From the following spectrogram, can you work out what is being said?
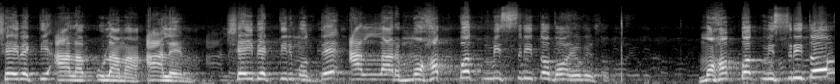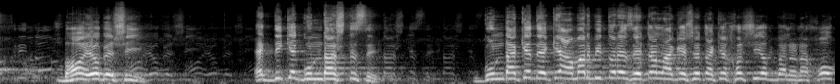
সেই ব্যক্তি আলাম উলামা আলেম। সেই ব্যক্তির মধ্যে আল্লাহর মহব্বত মিশ্রিত ভয়ও বেশি। মহব্বত মিশ্রিত ভয়ও বেশি। একদিকে গুন্ডা আসতেছে। গুন্ডাকে দেখে আমার ভিতরে যেটা লাগে সেটাকে খসিয়ত বলে না, খৌফ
